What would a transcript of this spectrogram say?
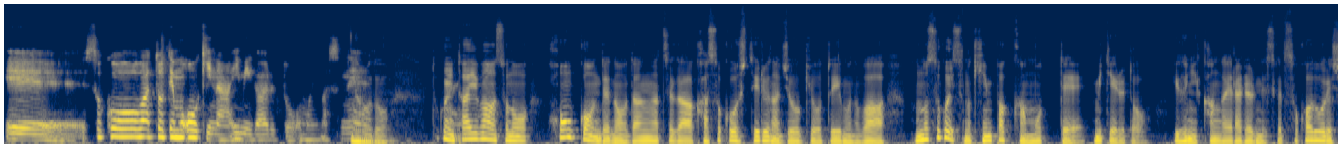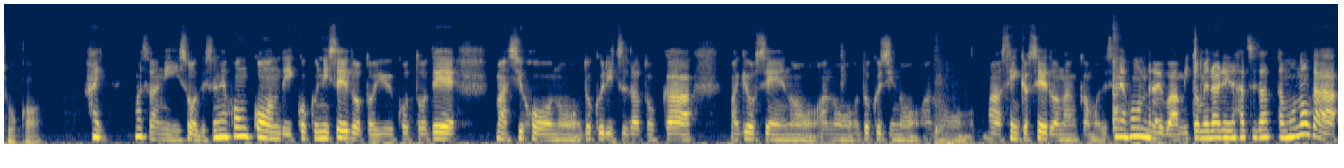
えーそこはとても大きな意味があると思いますね。なるほど。特に台湾はその香港での弾圧が加速をしているような状況というものはものすごいその緊迫感を持って見ているというふうに考えられるんですけどそこはどうでしょうか？はい。まさにそうですね。香港で一国二制度ということで、まあ、司法の独立だとか、まあ、行政のあの独自のあの、まあ、選挙制度なんかもですね、本来は認められるはずだったものが、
